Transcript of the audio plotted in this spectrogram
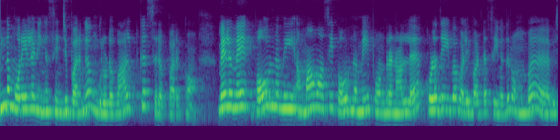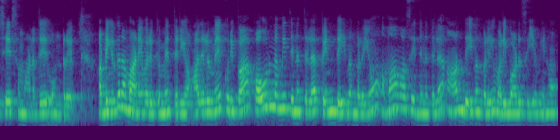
இந்த முறையில் நீங்கள் செஞ்சு பாருங்கள் உங்களோட வாழ்க்கை சிறப்பாக இருக்கும். மேலுமே பௌர்ணமி அமாவாசை பௌர்ணமி போன்ற நாளில் குலதெய்வ வழிபாட்டை செய்வது ரொம்ப விசேஷமானது ஒன்று. அப்படிங்கிறது நம்ம அனைவருக்குமே தெரியும். அதிலுமே குறிப்பாக பௌர்ணமி தினத்தில் பெண் தெய்வங்களையும் அமாவாசை தினத்தில் ஆண் தெய்வங்களையும் வழிபாடு செய்ய வேணும்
